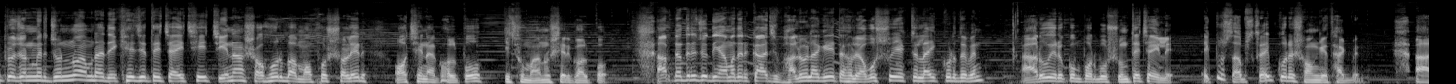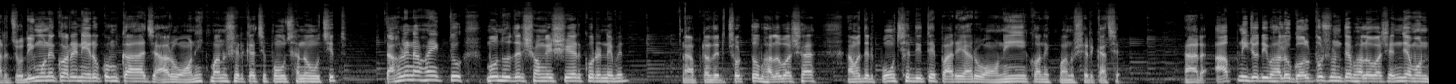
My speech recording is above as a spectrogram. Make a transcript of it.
প্রজন্মের জন্য আমরা রেখে যেতে চাইছি চেনা শহর বা মফস্বলের অচেনা গল্প, কিছু মানুষের গল্প। আপনাদের যদি আমাদের কাজ ভালো লাগে, তাহলে অবশ্যই একটা লাইক করে দেবেন। আরও এরকম পর্ব শুনতে চাইলে একটু সাবস্ক্রাইব করে সঙ্গে থাকবেন। আর যদি মনে করেন এরকম কাজ আরও অনেক মানুষের কাছে পৌঁছানো উচিত তাহলে না হয় একটু বন্ধুদের সঙ্গে শেয়ার করে নেবেন। আপনাদের ছোট্ট ভালোবাসা আমাদের পৌঁছে দিতে পারে আরও অনেক অনেক মানুষের কাছে। আর আপনি যদি ভালো গল্প শুনতে ভালোবাসেন, যেমন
